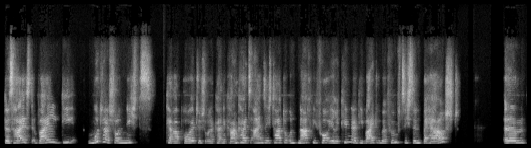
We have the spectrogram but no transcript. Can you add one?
Das heißt, weil die Mutter schon nichts therapeutisch oder keine Krankheitseinsicht hatte und nach wie vor ihre Kinder, die weit über 50 sind, beherrscht, ähm,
